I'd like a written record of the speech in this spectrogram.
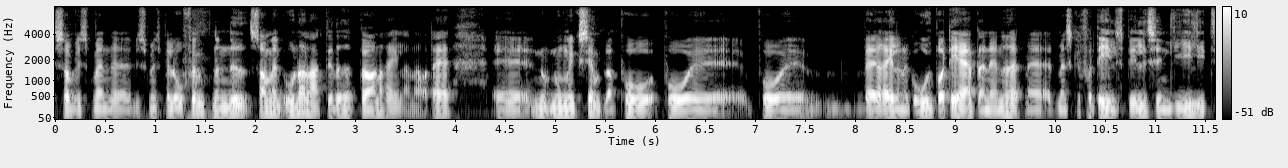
så hvis man, øh, hvis man spiller U15 og ned, så er man underlagt det, der hedder børnereglerne. Og der er øh, no, nogle eksempler på, på, øh, på øh, hvad reglerne går ud på. Det er blandt andet, at man, at man skal fordele spilletiden ligeligt,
